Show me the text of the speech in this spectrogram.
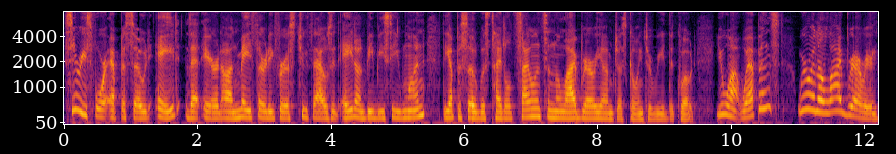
Series 4, Episode 8, that aired on May 31st, 2008 on BBC One. The episode was titled Silence in the Library. I'm just going to read the quote. You want weapons? We're in a library.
